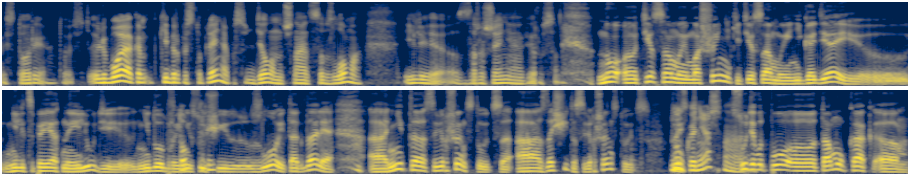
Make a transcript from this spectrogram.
истории. То есть любое киберпреступление, по сути дела, начинается со взлома или заражения вирусом. Но э, те самые мошенники, те самые негодяи, э, нелицеприятные люди, недобрые, несущие зло и так далее, они-то совершенствуются, а защита совершенствуется. То ну, есть, конечно. Судя вот по э, тому, как э,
